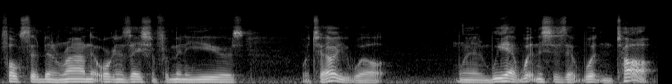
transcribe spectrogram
folks that have been around the organization for many years will tell you, well, when we had witnesses that wouldn't talk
